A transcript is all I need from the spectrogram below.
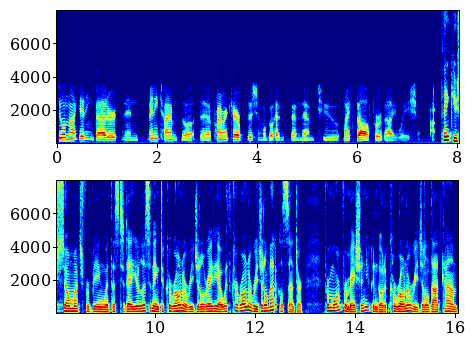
still not getting better, then many times the, the primary care physician will go ahead and send them to myself for evaluation. Thank you so much for being with us today. You're listening to Corona Regional Radio with Corona Regional Medical Center. For more information, you can go to coronaregional.com.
